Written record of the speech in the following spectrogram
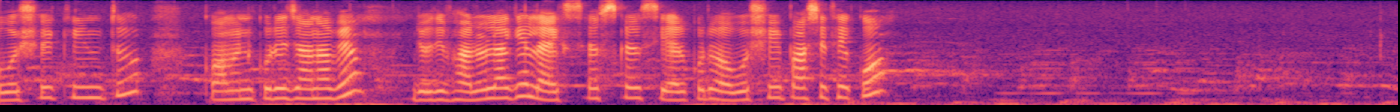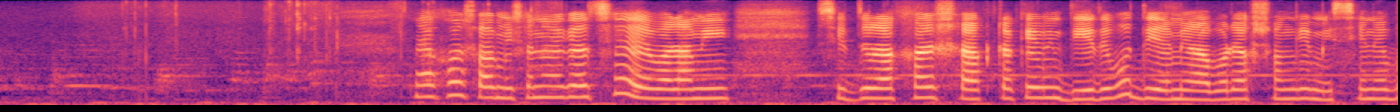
অবশ্যই কিন্তু কমেন্ট করে জানাবে। যদি ভালো লাগে লাইক সাবস্ক্রাইব শেয়ার করে অবশ্যই পাশে থেকো। দেখো, সব মিশানো হয়ে গেছে। এবার আমি সিদ্ধ রাখার শাকটাকে আমি দিয়ে দেবো, দিয়ে আমি আবার একসঙ্গে মিশিয়ে নেব।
